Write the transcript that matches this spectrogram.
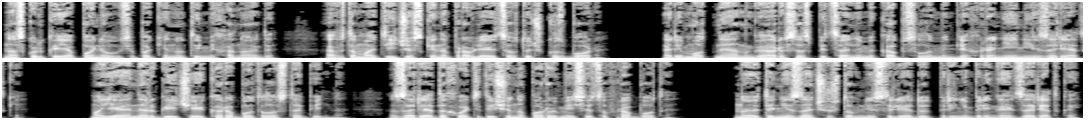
Насколько я понял, все покинутые механоиды автоматически направляются в точку сбора. Ремонтные ангары со специальными капсулами для хранения и зарядки. Моя энергоячейка работала стабильно. Заряда хватит еще на пару месяцев работы. Но это не значит, что мне следует пренебрегать зарядкой.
